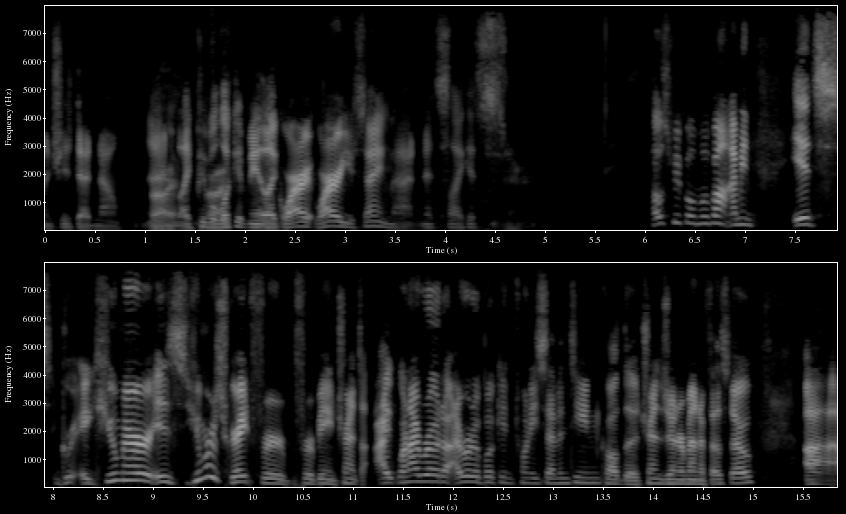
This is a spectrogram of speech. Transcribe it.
and she's dead now, and Right, like people right. look at me like, why why are you saying that? And it's like it's helps people move on. I mean, it's gr- humor is humor is great for for being trans. I when I wrote a, I wrote a book in 2017 called the Transgender Manifesto, uh,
